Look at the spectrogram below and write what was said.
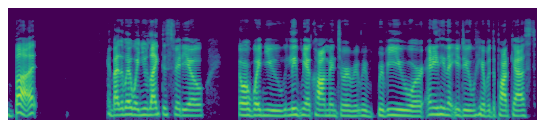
But and by the way, when you like this video or when you leave me a comment or a re- review or anything that you do here with the podcast,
